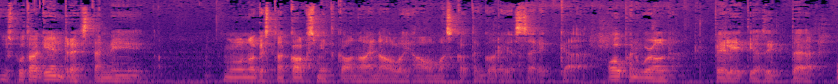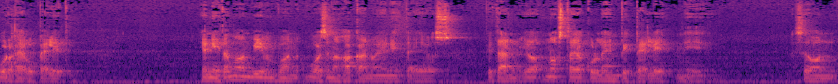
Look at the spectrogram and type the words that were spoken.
Jos puhutaan genrestä, niin mulla on oikeastaan kaksi, mitkä on aina ollut ihan omassa kategoriassa. Eli open world pelit ja sitten urheilupelit. Ja niitä mä oon viime vuosina hakannut eniten. Jos pitää nostaa joku lempipeli, niin se on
